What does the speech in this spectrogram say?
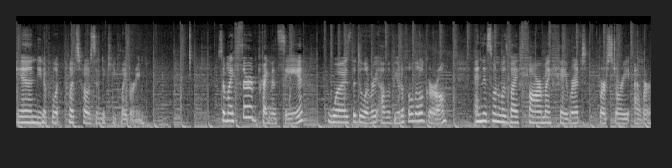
and needed Pitocin to keep laboring. So, my third pregnancy was the delivery of a beautiful little girl, and this one was by far my favorite birth story ever.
